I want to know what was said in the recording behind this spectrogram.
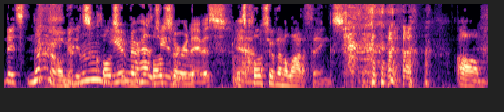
it's no no no. I mean, it's closer. You've never than, had a closer, cheeseburger, Davis. It's Yeah. closer than a lot of things. I think. um,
